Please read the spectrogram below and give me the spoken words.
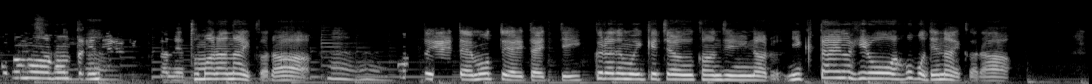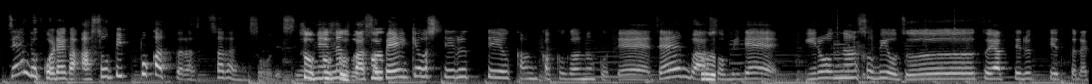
子供はほんとエネルギーがね、止まらないから、うんうんもっとやりたい、もっとやりたいっていくらでもいけちゃう感じになる。肉体の疲労はほぼ出ないから、全部これが遊びっぽかったらさらにそうですよね。そうそうそうなんか勉強してるっていう感覚がなくて全部遊びで、いろんな遊びをずーっとやってるって言ったら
